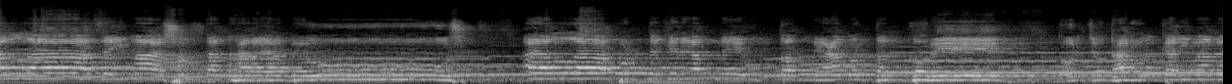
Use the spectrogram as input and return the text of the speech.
আল্লাহ যেই মা সন্তান হারায়া বেউস, আল্লাহ প্রত্যেকের আপনি উত্তম নিয়ামত করেন। ধৈর্য ধারণকারী বানায়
